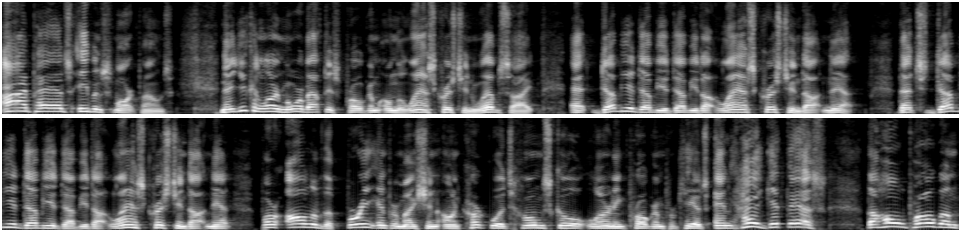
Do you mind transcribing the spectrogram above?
iPads, even smartphones. Now, you can learn more about this program on the Last Christian website at www.lastchristian.net. That's www.lastchristian.net for all of the free information on Kirkwood's homeschool learning program for kids. And hey, get this the whole program,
